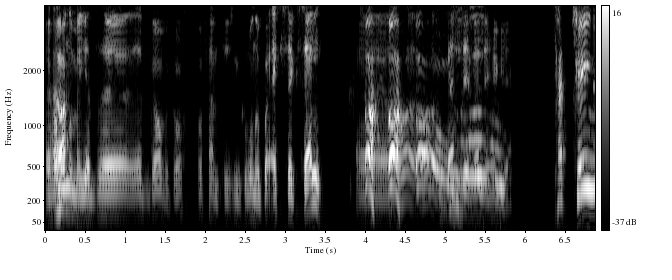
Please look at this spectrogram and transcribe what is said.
Jeg har Ja. vunnet meg et, eh, et gavekort på 5000 kroner på XXL. Eh, det var, det var veldig, veldig hyggelig. Ka-ching!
